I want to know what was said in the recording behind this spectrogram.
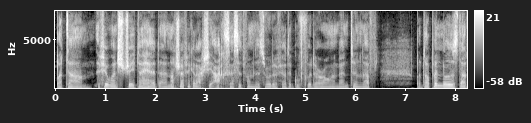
But um, if you went straight ahead, I'm not sure if you could actually access it from this road if you had to go further around and then turn left. But up in those that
